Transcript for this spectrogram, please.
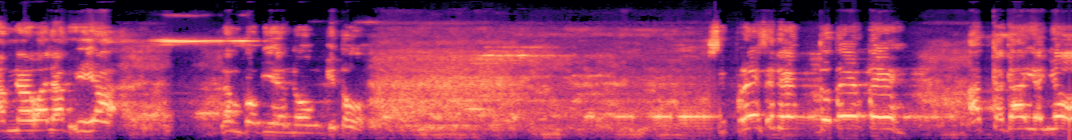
ang nawalang hiya ng gobyernong ito. Si President Duterte at kagaya nyo,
